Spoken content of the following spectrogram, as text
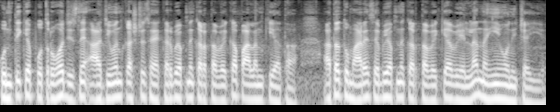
कुंती के पुत्र हो जिसने आजीवन कष्ट सहकर भी अपने कर्तव्य का पालन किया था। अतः तुम्हारे से भी अपने कर्तव्य की अवहेलना नहीं होनी चाहिए।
